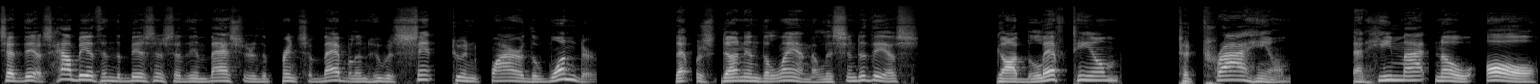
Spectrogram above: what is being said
said this Howbeit in the business of the ambassador, the prince of Babylon, who was sent to inquire the wonder that was done in the land. Now, listen to this God left him to try him that he might know all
